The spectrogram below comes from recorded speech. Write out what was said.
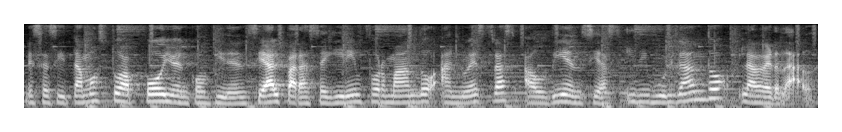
Necesitamos tu apoyo en Confidencial para seguir informando a nuestras audiencias y divulgando la verdad.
